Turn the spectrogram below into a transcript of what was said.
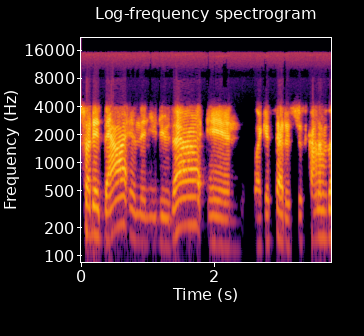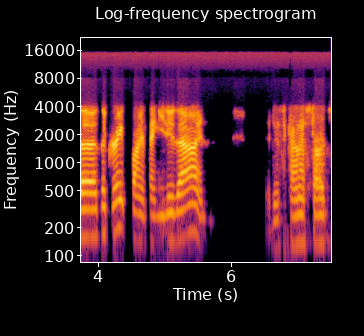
So I did that, and then you do that, and like I said, it's just kind of the the grapevine thing. You do that, and it just kind of starts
